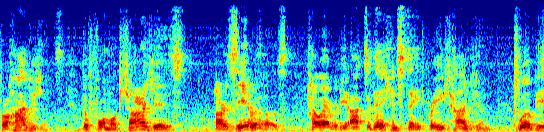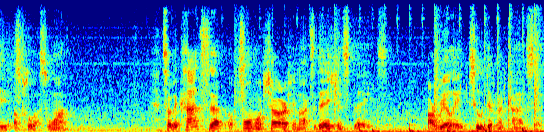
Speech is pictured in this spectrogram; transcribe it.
For hydrogens, the formal charges are zeros, however the oxidation state for each hydrogen will be a plus one. So the concept of formal charge and oxidation states are really two different concepts.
